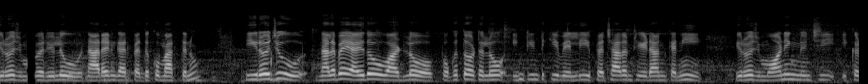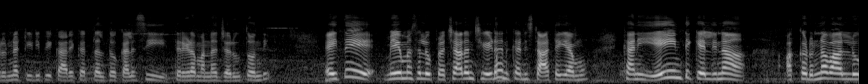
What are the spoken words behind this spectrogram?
ఈరోజు వర్యులు నారాయణ గారి పెద్ద కుమార్తెను. ఈరోజు నలభై ఐదవ వార్డులో పొగతోటలో ఇంటింటికి వెళ్ళి ప్రచారం చేయడానికని ఈరోజు మార్నింగ్ నుంచి ఇక్కడున్న టీడీపీ కార్యకర్తలతో కలిసి తిరగడం అన్నది జరుగుతోంది. అయితే మేము అసలు ప్రచారం చేయడానికని స్టార్ట్ అయ్యాము. కానీ ఏ ఇంటికి వెళ్ళినా అక్కడున్న వాళ్ళు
